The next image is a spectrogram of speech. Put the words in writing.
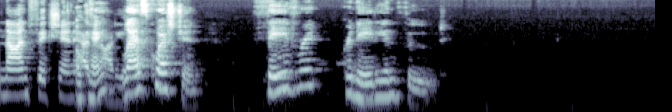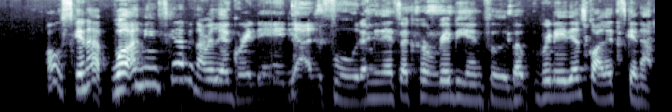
nonfiction as Okay. an audio. Okay. Last question. Favorite Grenadian food? Oh, skin up. Well, I mean, skin up is not really a Grenadian food. I mean, it's a Caribbean food, but Grenadians call it skin up.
